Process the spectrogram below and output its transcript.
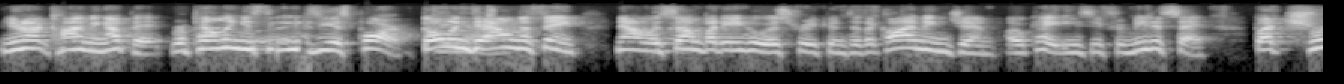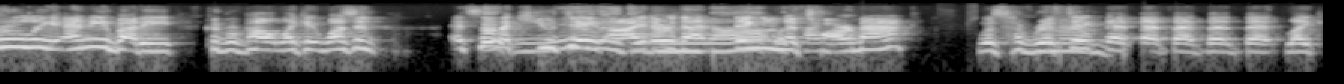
you're not climbing up it. Rappelling is the easiest part. Going down the thing. Now as somebody who is frequent to the climbing gym okay easy for me to say. But truly anybody could rappel like it wasn't it's not It a cute date really did either that thing on the tarmac was horrific No. that that that that that like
